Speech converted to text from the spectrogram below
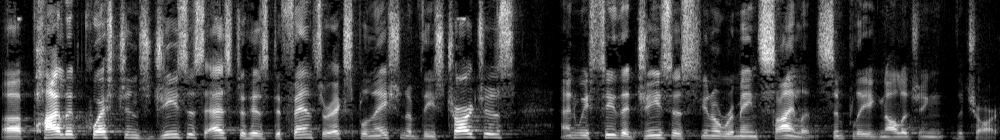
Uh, Pilate questions Jesus as to his defense or explanation of these charges, and we see that Jesus you know, remains silent, simply acknowledging the charge.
